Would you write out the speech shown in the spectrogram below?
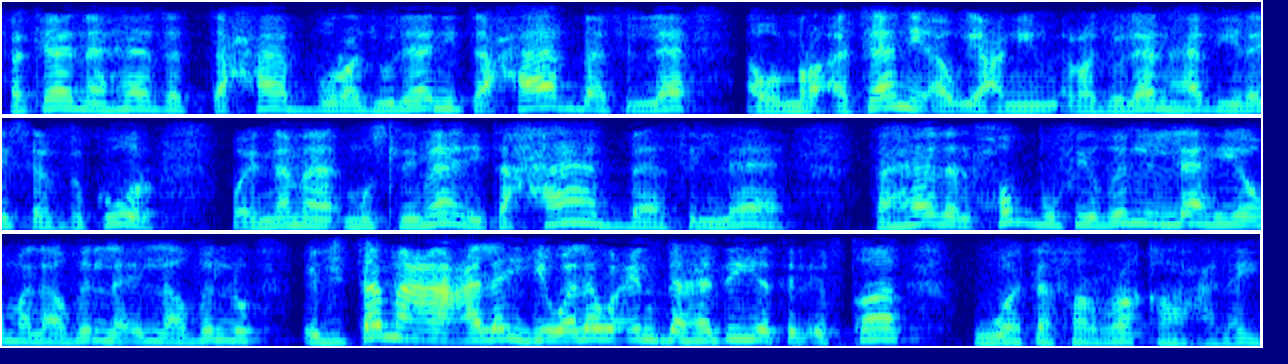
فكان هذا التحاب رجلان تحابا في الله أو امرأتان أو يعني رجلان هذه ليس الذكور وإنما مسلمان تحابا في الله. فهذا الحب في ظل الله يوم لا ظل إلا ظله اجتمع عليه ولو عند هدية الإفطار وتفرقا عليه.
